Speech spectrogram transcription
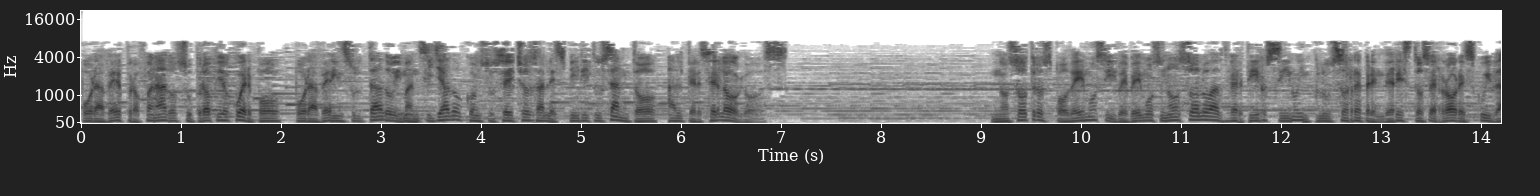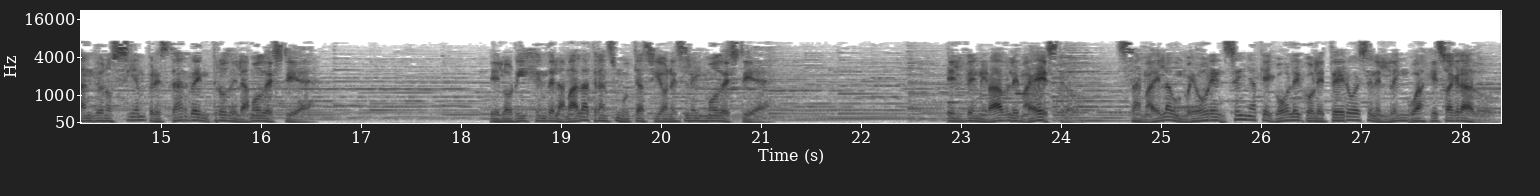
por haber profanado su propio cuerpo, por haber insultado y mancillado con sus hechos al Espíritu Santo, al tercer logos. Nosotros podemos y debemos no solo advertir sino incluso reprender estos errores cuidándonos siempre estar dentro de la modestia. El origen de la mala transmutación es la inmodestia. El venerable maestro, Samael Aumeor enseña que gole goletero es en el lenguaje sagrado.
